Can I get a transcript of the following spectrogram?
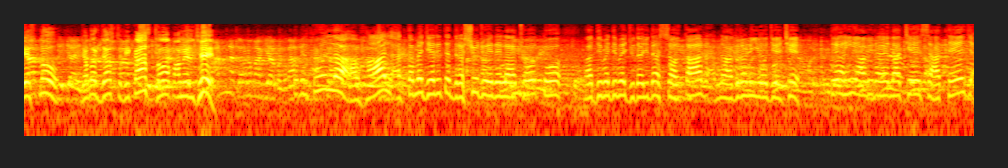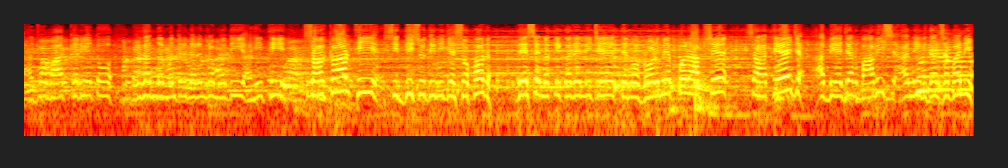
દેશનો જબરજસ્ત વિકાસ થવા પામેલ છે. બિલકુલ, હાલ તમે જે રીતે દ્રશ્યો જોઈ રહેલા છો, તો ધીમે ધીમે જુદા જુદા સહકાર અને અગ્રણીઓ જે છે તે અહીં આવી રહેલા છે. સાથે જ જો વાત કરીએ તો પ્રધાનમંત્રી નરેન્દ્ર મોદી અહીંથી સહકારથી સિદ્ધિ સુધીની જે સફર દેશે નક્કી કરેલી છે, તેનો રોડમેપ પણ આપશે. સાથે જ બે હજાર બાવીસની વિધાનસભાની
